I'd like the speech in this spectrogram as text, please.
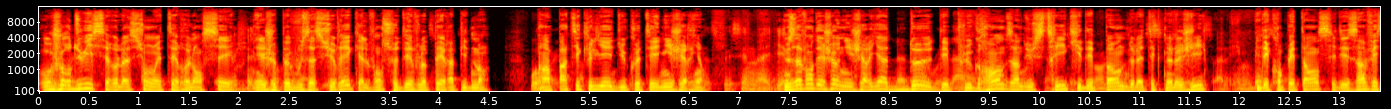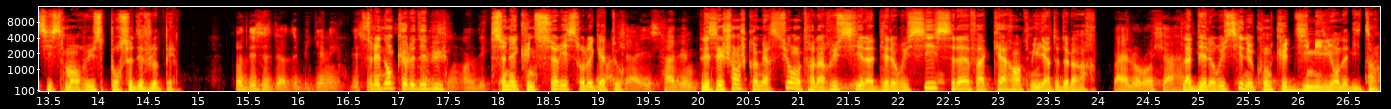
Aujourd'hui, ces relations ont été relancées et je peux vous assurer qu'elles vont se développer rapidement en particulier du côté nigérien. Nous avons déjà au Nigeria deux des plus grandes industries qui dépendent de la technologie, des compétences et des investissements russes pour se développer. Ce n'est donc que le début. Ce n'est qu'une cerise sur le gâteau. Les échanges commerciaux entre la Russie et la Biélorussie s'élèvent à 40 milliards de dollars. La Biélorussie ne compte que 10 millions d'habitants.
